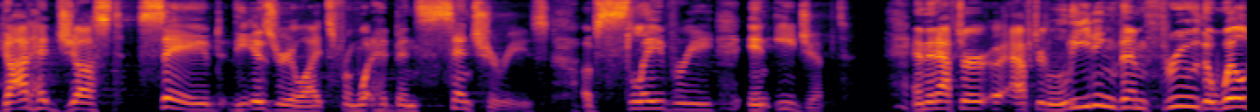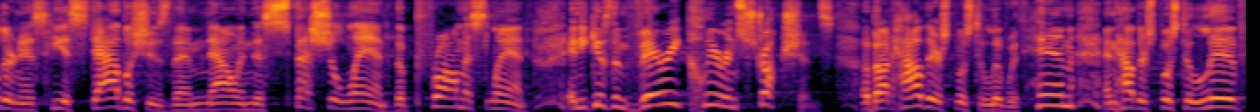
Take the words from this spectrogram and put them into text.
God had just saved the Israelites from what had been centuries of slavery in Egypt. And then, after, after leading them through the wilderness, he establishes them now in this special land, the promised land. And he gives them very clear instructions about how they're supposed to live with him and how they're supposed to live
